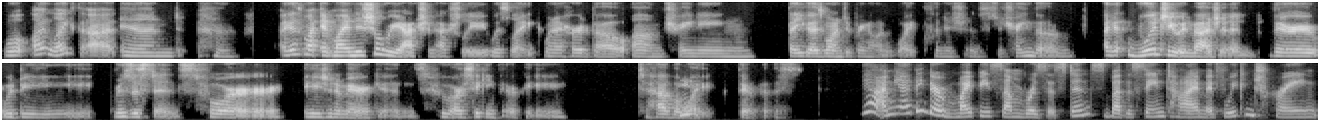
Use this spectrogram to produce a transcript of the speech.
Well, I like that. And I guess my my initial reaction actually was like when I heard about um training that you guys wanted to bring on white clinicians to train them. I get, would you imagine there would be resistance for Asian Americans who are seeking therapy to have a Yeah. white therapist? Yeah, I mean, I think there might be some resistance, but at the same time, if we can train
